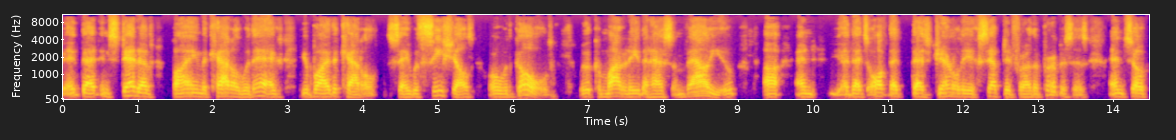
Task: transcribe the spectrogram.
that instead of buying the cattle with eggs you buy the cattle say with seashells or with gold with a commodity that has some value uh, and that's all that that's generally accepted for other purposes and so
